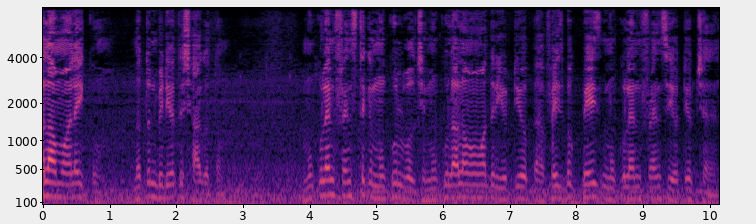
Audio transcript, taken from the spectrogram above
আসসালামু আলাইকুম। নতুন ভিডিওতে স্বাগতম। মুকুল অ্যান্ড ফ্রেন্ডস থেকে মুকুল বলছি। মুকুল আলম আমাদের YouTube Facebook page Mukul and friends YouTube channel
